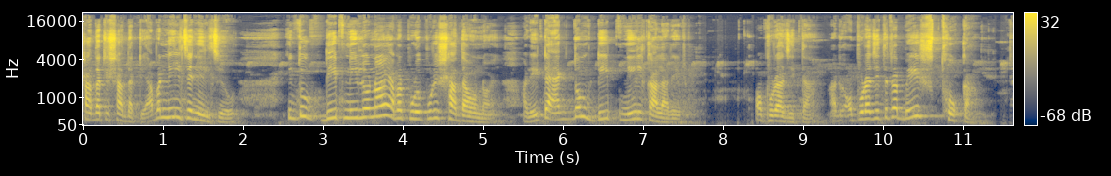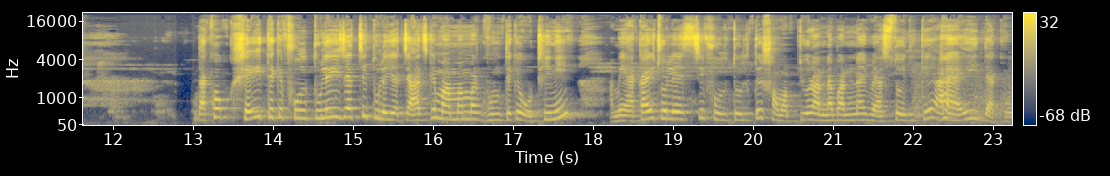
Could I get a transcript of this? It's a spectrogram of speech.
সাদাটে সাদাটে, আবার নীলচে নীলচেও কিন্তু ডিপ নীলও নয়, আবার পুরোপুরি সাদাও নয়। আর এটা একদম ডিপ নীল কালারের অপরাজিতা। আর অপরাজিতাটা বেশ থোকা। দেখো, সেই থেকে ফুল তুলেই যাচ্ছি, তুলে যাচ্ছে। আজকে মাম্মাম্মার ঘুম থেকে ওঠিনি। আমি একাই চলে এসেছি ফুল তুলতে। সমাপ্তিও রান্নাবান্নায় ব্যস্ত ওইদিকে হ্যাঁ এই দেখো,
